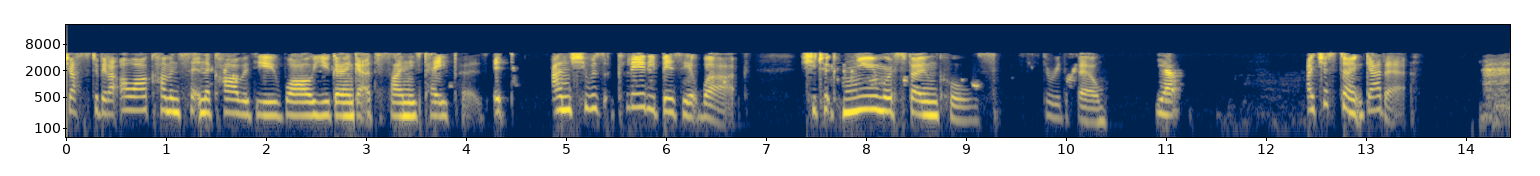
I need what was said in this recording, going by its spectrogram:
just to be like, oh, I'll come and sit in the car with you while you go and get her to sign these papers. It, and she was clearly busy at work. She took numerous phone calls through the film. yeah. I just don't get it.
